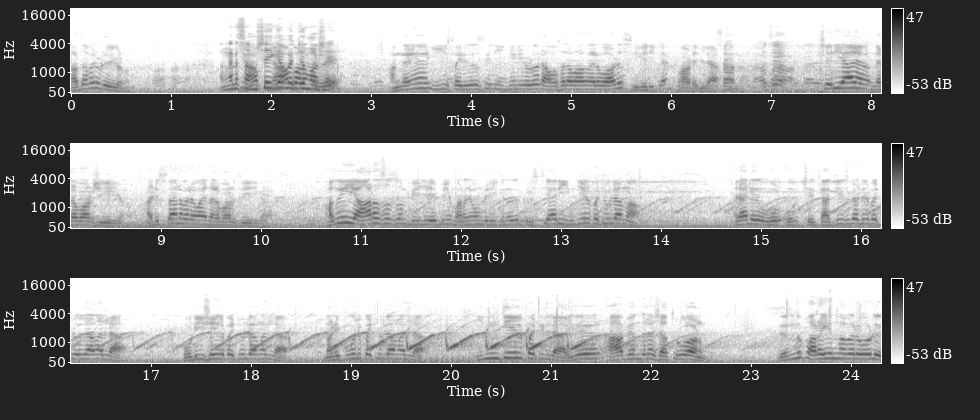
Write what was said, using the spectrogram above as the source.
അത് അവരോട് ചോദിക്കണം. അങ്ങനെ സംശയിക്കാൻ പറ്റും പക്ഷേ അങ്ങനെ ഈ പരിതസ്ഥിതിയിൽ ഇങ്ങനെയുള്ള ഒരു അവസരവാദ നിലപാട് സ്വീകരിക്കാൻ പാടില്ല ശരിയായ നിലപാട് സ്വീകരിക്കണം. അടിസ്ഥാനപരമായ നിലപാട് സ്വീകരിക്കണം. അത് ഈ ആർ എസ് എസും ബി ജെ പിയും പറഞ്ഞുകൊണ്ടിരിക്കുന്നത് ക്രിസ്ത്യാനി ഇന്ത്യയിൽ പറ്റൂല എന്നാ അല്ലാണ്ട് ഛത്തീസ്ഗഡിൽ പറ്റൂല എന്നല്ല ഒഡീഷയിൽ പറ്റൂല എന്നല്ല മണിപ്പൂരിൽ പറ്റൂല എന്നല്ല ഇന്ത്യയിൽ പറ്റില്ല. ഇത് ആഭ്യന്തര ശത്രുവാണ്. എന്ന് പറയുന്നവരോട്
